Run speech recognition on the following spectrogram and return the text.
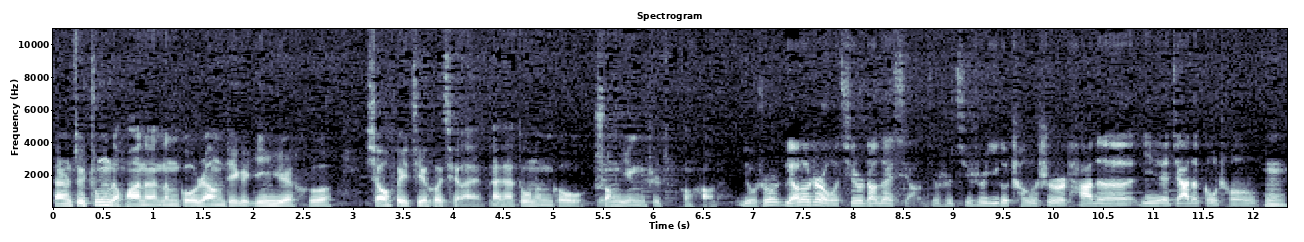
但是最终的话呢，能够让这个音乐和消费结合起来，大家都能够双赢是更好的。有时候聊到这儿，我其实倒在想，就是其实一个城市它的音乐家的构成，嗯，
